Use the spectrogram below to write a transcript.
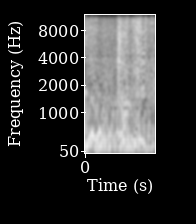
Vamos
